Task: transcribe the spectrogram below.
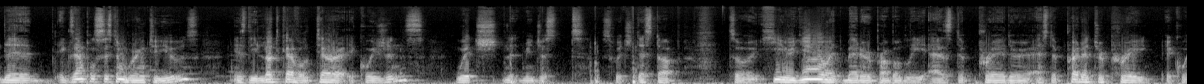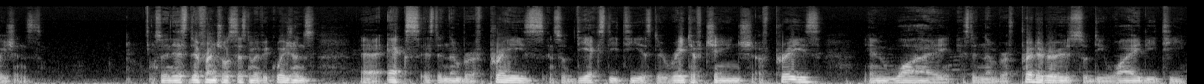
The example system we're going to use is the Lotka-Volterra equations, which, let me just switch desktop. So here you know it better probably as the predator as the predator-prey equations. So in this differential system of equations, uh, x is the number of preys, and so dx dt is the rate of change of preys, and y is the number of predators, so dy dt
